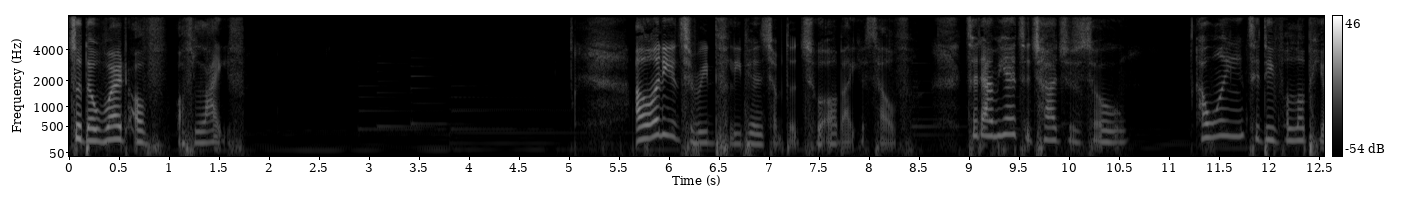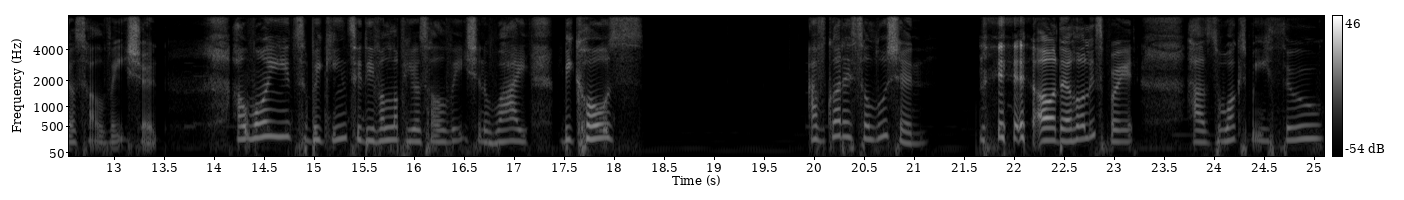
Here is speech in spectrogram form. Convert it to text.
to the word of, of life. I want you to read Philippians chapter 2 all by yourself. Today I'm here to charge you so I want you to develop your salvation. I want you to begin to develop your salvation. Why? Because I've got a solution. oh, the Holy Spirit has walked me through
